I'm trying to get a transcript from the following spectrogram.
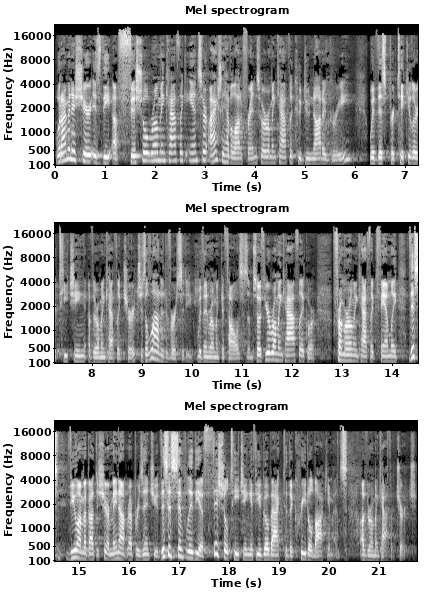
what I'm going to share is the official Roman Catholic answer. I actually have a lot of friends who are Roman Catholic who do not agree with this particular teaching of the Roman Catholic Church. There's a lot of diversity within Roman Catholicism. So if you're Roman Catholic or from a Roman Catholic family, this view I'm about to share may not represent you. This is simply the official teaching if you go back to the creedal documents of the Roman Catholic Church.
